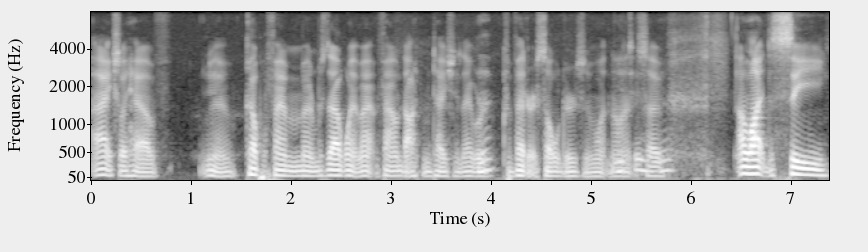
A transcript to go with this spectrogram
I actually have you know a couple family members that I went back and found documentation. They were Yeah. Confederate soldiers and whatnot. too, so yeah. I like to see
